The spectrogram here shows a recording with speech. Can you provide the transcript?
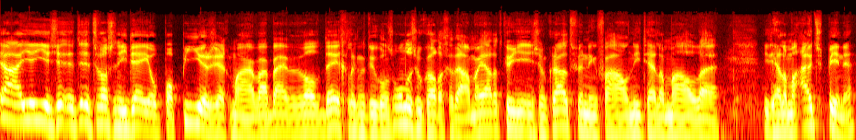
Ja, je, je, het, het, was een idee op papier, zeg maar. Waarbij we wel degelijk natuurlijk ons onderzoek hadden gedaan. Maar ja, dat kun je in zo'n crowdfunding verhaal niet helemaal, uh, niet helemaal uitspinnen.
